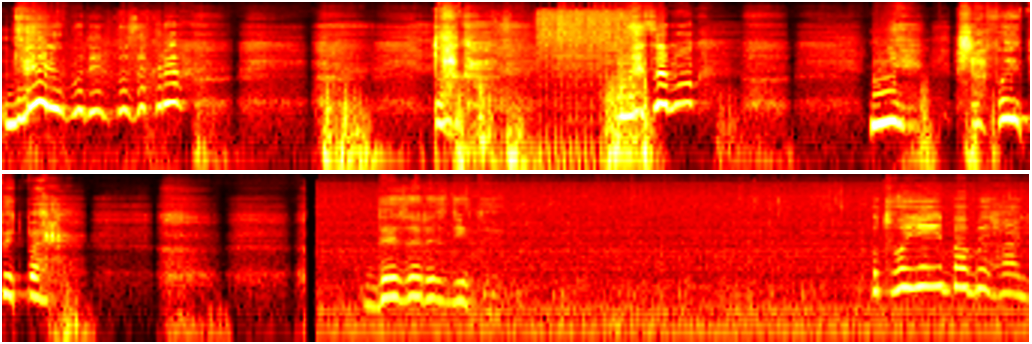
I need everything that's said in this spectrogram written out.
Двері в будинку закрив? Так, На замок? ні, шафою підпер. Де зараз діти? У твоєї баби Галі.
